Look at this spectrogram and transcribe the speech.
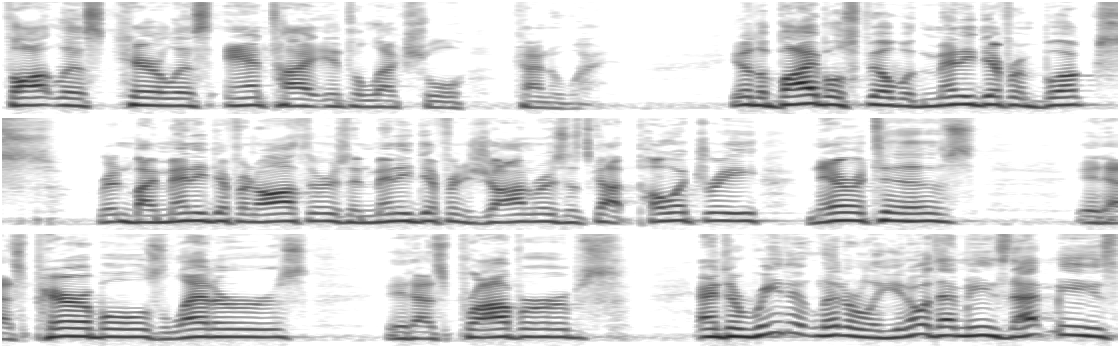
thoughtless, careless, anti intellectual kind of way. You know, the Bible's filled with many different books written by many different authors in many different genres. It's got poetry, narratives, it has parables, letters, it has proverbs. And to read it literally, you know what that means? That means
